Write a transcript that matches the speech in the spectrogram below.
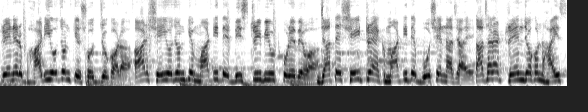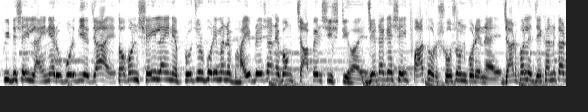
ট্রেনের ভারী ওজনকে সহ্য করা, আর সেই ওজনকে মাটিতে ডিস্ট্রিবিউট করে দেওয়া, যাতে সেই ট্র্যাক মাটিতে বসে না যায়। তাছাড়া ট্রেন যখন হাই স্পিডে সেই লাইনের উপর দিয়ে যায়, তখন সেই লাইনে প্রচুর পরিমাণে ভাইব্রেশন এবং চাপের সৃষ্টি হয়, যেটাকে সেই পাথর শোষণ করে নেয়, যার ফলে যেখানকার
